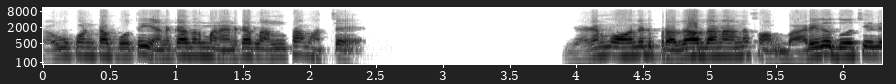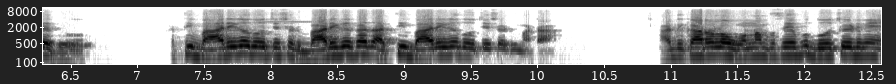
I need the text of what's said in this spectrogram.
తవ్వుకుంటా పోతే వెనకాతలు మన వెనకాతలు అంతా మచ్చాయి జగన్మోహన్ రెడ్డి ప్రజాధనాన్ని భారీగా దోచేయలేదు. అతి భారీగా దోచేశాడు. భారీగా కాదు అతి భారీగా దోచేశాడు అనమాట అధికారంలో ఉన్నంతసేపు దోచేయడమే.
